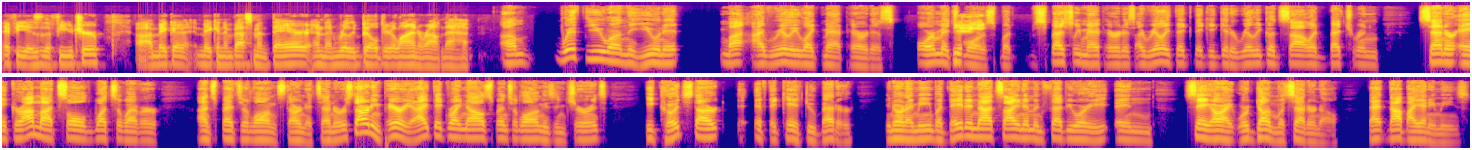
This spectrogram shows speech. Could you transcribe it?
if he is the future. Uh, make a make an investment there, and then really build your line around that. Um, with you on the unit, my I really like Matt Paradis or Mitch yeah. Morse, but especially Matt Paradis. I really think they could get a really good, solid veteran center anchor. I'm not sold whatsoever on Spencer Long starting at center or starting period. I think right now Spencer Long is insurance. He could start if they can't do better. You know what I mean? But they did not sign him in February and say, all right, we're done with center now. That not by any means.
